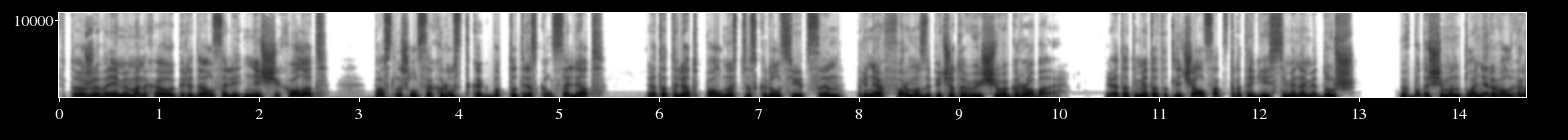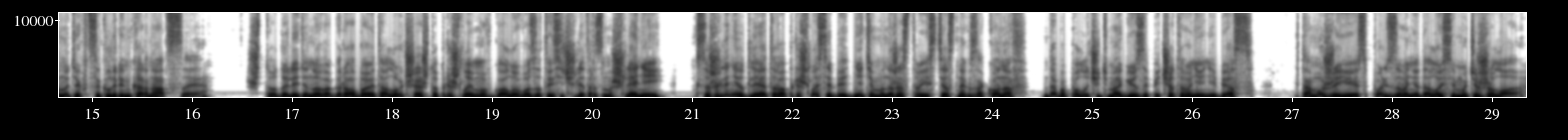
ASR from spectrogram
В то же время Манхао передался леденящий холод. Послышался хруст, как будто трескался лед. Этот лед полностью скрыл Сюицин, приняв форму запечатывающего гроба. Этот метод отличался от стратегии с семенами душ. В будущем он планировал вернуть их в цикл реинкарнации. Что до ледяного гроба, это лучшее, что пришло ему в голову за тысячи лет размышлений. К сожалению, для этого пришлось объединить множество естественных законов, дабы получить магию запечатывания небес. К тому же ее использование далось ему тяжело.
